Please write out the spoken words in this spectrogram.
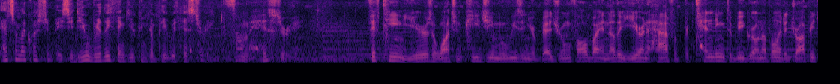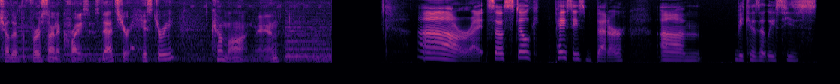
Answer my question, Pacey. Do you really think you can compete with history? Some history? 15 years of watching PG movies in your bedroom, followed by another year and a half of pretending to be grown up only to drop each other at the first sign of crisis. That's your history? Come on, man. All right. So still Pacey's better. Um because at least he's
